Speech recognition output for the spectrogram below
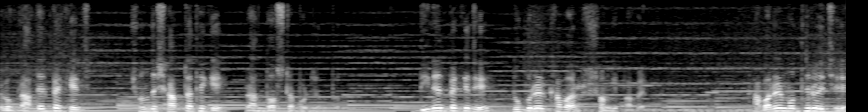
এবং রাতের প্যাকেজ সন্ধ্যে সাতটা থেকে রাত দশটা পর্যন্ত। দিনের প্যাকেজে দুপুরের খাবার সঙ্গে পাবেন। খাবারের মধ্যে রয়েছে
